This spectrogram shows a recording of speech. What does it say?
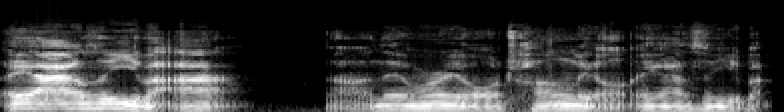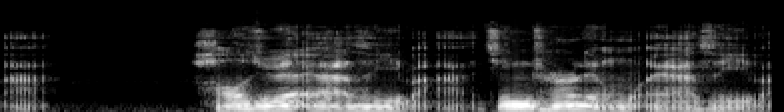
？AX 一百啊，那会儿有长岭 AS 一百，豪爵 AS 一百，金城铃木 AS 一百。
